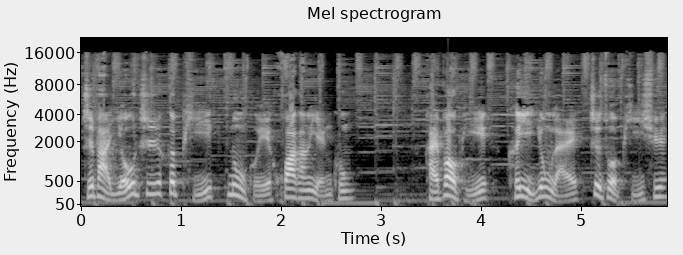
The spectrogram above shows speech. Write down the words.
只把油脂和皮弄回花岗岩宫。海豹皮可以用来制作皮靴。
